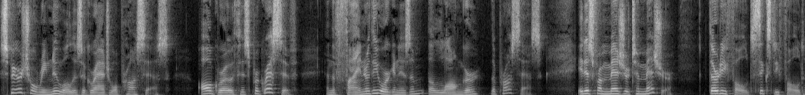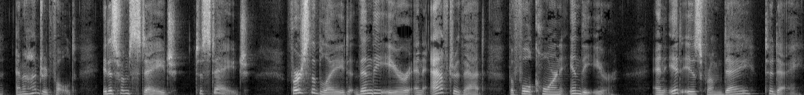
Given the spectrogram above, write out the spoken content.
Spiritual renewal is a gradual process. All growth is progressive, and the finer the organism, the longer the process. It is from measure to measure, thirtyfold, sixtyfold, and a hundredfold. It is from stage to stage. First the blade, then the ear, and after that the full corn in the ear. And it is from day to day.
